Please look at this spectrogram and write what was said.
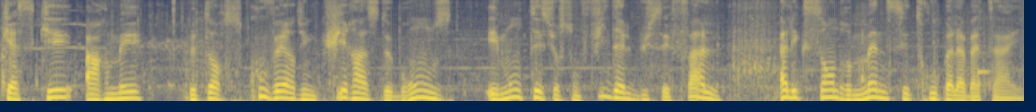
Casqué, armé, le torse couvert d'une cuirasse de bronze et monté sur son fidèle bucéphale, Alexandre mène ses troupes à la bataille.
